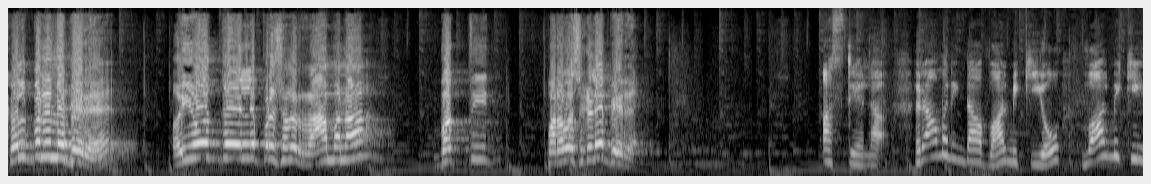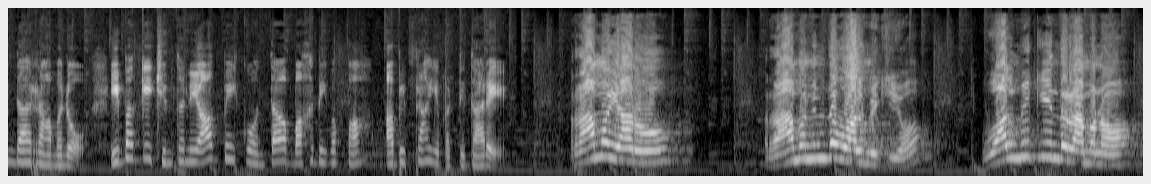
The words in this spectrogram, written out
ಕಲ್ಪನೆನೇ ಬೇರೆ. ಅಯೋಧ್ಯೆಯಲ್ಲಿ ಪ್ರಶ್ನೆ ರಾಮನ ಭಕ್ತಿ ಪರವಶಗಳೇ ಬೇರೆ. ಅಷ್ಟೇ ಅಲ್ಲ ರಾಮನಿಂದ ವಾಲ್ಮೀಕಿಯೋ ವಾಲ್ಮೀಕಿಯಿಂದ ರಾಮನೋ ಈ ಬಗ್ಗೆ ಚಿಂತನೆ ಆಗ್ಬೇಕು ಅಂತ ಮಹದೇವಪ್ಪ ಅಭಿಪ್ರಾಯಪಟ್ಟಿದ್ದಾರೆ. ರಾಮ ಯಾರು? ರಾಮನಿಂದ ವಾಲ್ಮೀಕಿಯೋ? ವಾಲ್ಮೀಕಿಯಿಂದ ರಾಮನೋ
